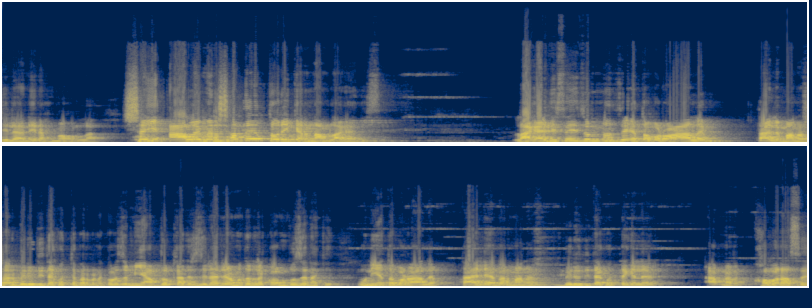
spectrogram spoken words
জিলানি রহমাহুল্লাহ। সেই আলেমের সাথে তরিকার নাম লাগাই দিছে। লাগাই দিছে এই জন্য যে এত বড় আলেম তাহলে মানুষ আর বিরোধিতা করতে পারবে না। কবে যে মিয়া আব্দুল কাদের জিলানি রহমতুল্লাহ কম বোঝে নাকি? উনি এত বড় আলেম তাহলে আবার মানুষ বিরোধিতা করতে গেলে আপনার খবর আছে।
